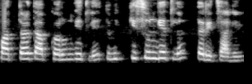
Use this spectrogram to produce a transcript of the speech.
पातळ काप करून घेतले. तुम्ही किसून घेतलं तरी चालेल.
